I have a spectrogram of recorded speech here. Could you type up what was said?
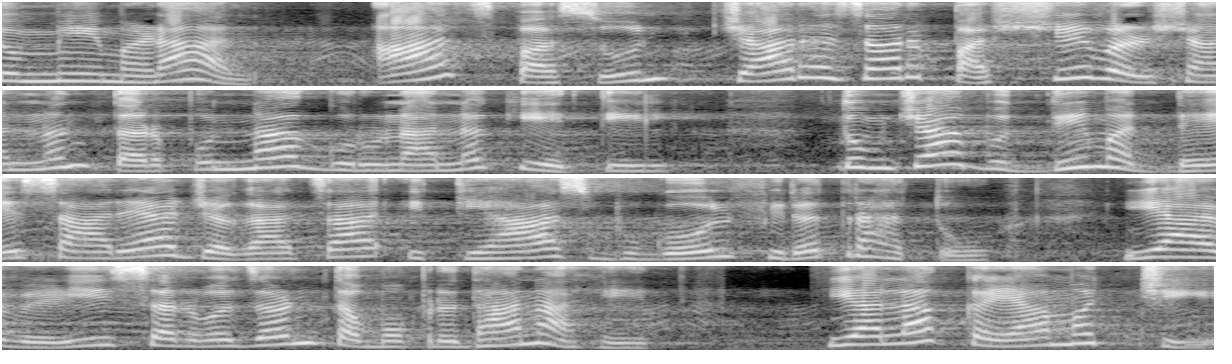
तुम्ही म्हणाल आजपासून चार हजार पाचशे वर्षांनंतर पुन्हा गुरुनानक येतील. तुमच्या बुद्धीमध्ये साऱ्या जगाचा इतिहास भूगोल फिरत राहतो. यावेळी सर्वजण तमोप्रधान आहेत. याला कयामतची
